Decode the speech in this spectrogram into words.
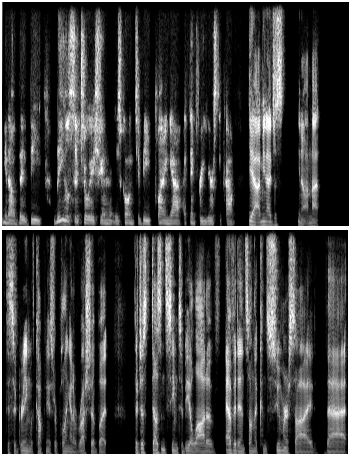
you know, the, the legal situation is going to be playing out, I think, for years to come. Yeah. I mean, I just, you know, I'm not disagreeing with companies for pulling out of Russia, but there just doesn't seem to be a lot of evidence on the consumer side that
